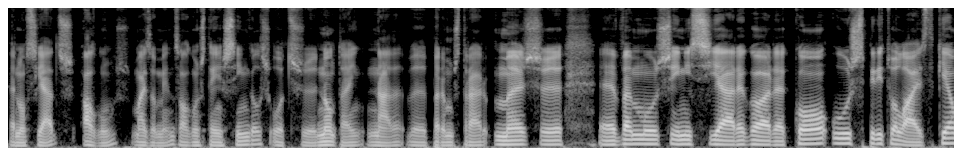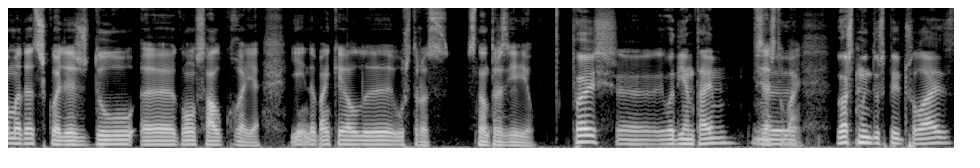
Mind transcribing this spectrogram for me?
anunciados, alguns, mais ou menos, alguns têm singles, outros eh, não têm nada uh, para mostrar, mas uh, uh, vamos iniciar agora com os Spiritualized, que é uma das escolhas do Gonçalo Correia, e ainda bem que ele os trouxe, se não trazia eu. Pois, uh, eu adiantei-me. Fizeste uh, bem. Gosto muito do Spiritualized.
